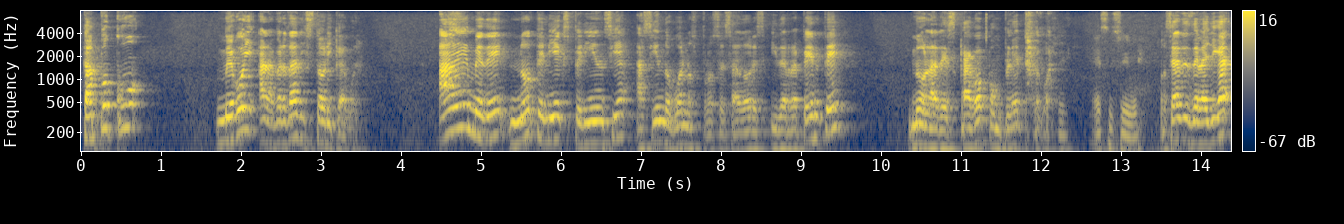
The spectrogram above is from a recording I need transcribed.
tampoco me voy a la verdad histórica, güey. AMD no tenía experiencia haciendo buenos procesadores y de repente no la descagó completa, güey. Eso sí, güey. O sea, desde la llegada.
